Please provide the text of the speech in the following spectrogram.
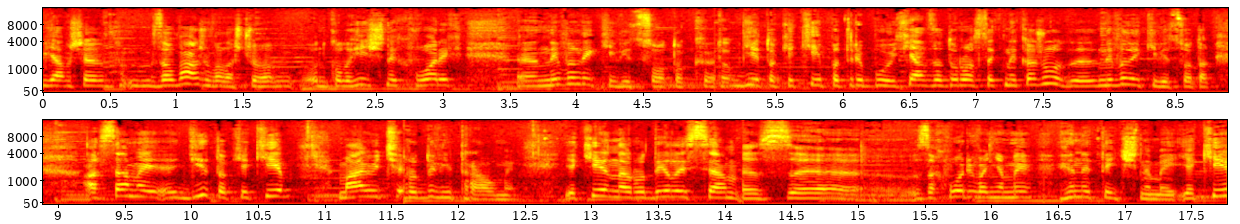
я вже зауважувала, що онкологічних хворих е, невеликий відсоток діток, які потребують. Я за дорослих не кажу, е, невеликий відсоток, а саме діток, які мають родові травми, які народилися з е, захворюваннями генетичними, які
